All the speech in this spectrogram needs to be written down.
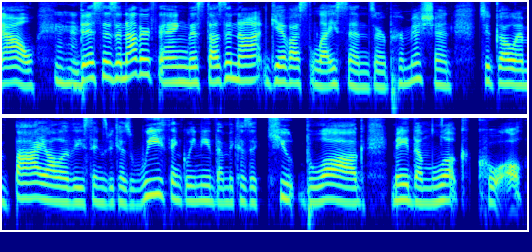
Now, Mhm. this is another thing. This does not give us license or permission to go and buy all of these things because we think we need them because a cute blog made them look cool.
